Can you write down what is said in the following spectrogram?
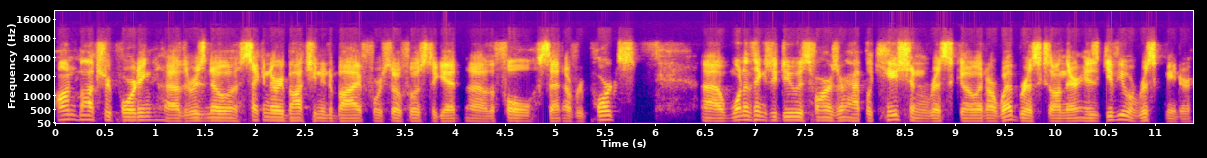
on box reporting. Uh, there is no secondary box you need to buy for Sophos to get uh, the full set of reports. Uh, one of the things we do as far as our application risks go and our web risks on there is give you a risk meter.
